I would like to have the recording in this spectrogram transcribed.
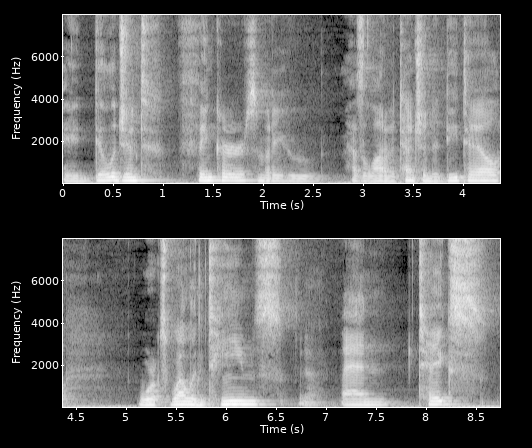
a diligent thinker, somebody who has a lot of attention to detail, works well in teams, Yeah. And takes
